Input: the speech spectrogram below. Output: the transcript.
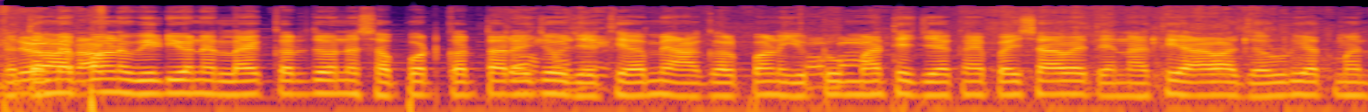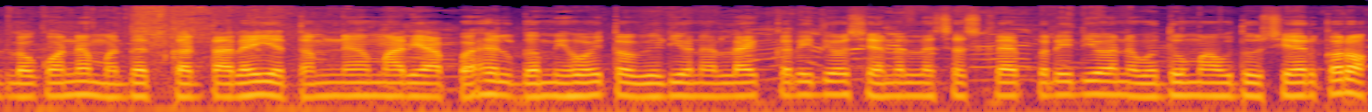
તમે પણ વિડીયોને લાઈક કરજો અને સપોર્ટ કરતા રહેજો જેથી અમે આગળ પણ યુટ્યુબમાંથી જે કંઈ પૈસા આવે તેનાથી આવા જરૂરિયાતમંદ લોકોને મદદ કરતા રહીએ. તમને અમારી આ પહેલ ગમી હોય તો વિડીયોને લાઈક કરી દો ચેનલને સબસ્ક્રાઈબ કરી દો અને વધુમાં વધુ શેર કરો.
